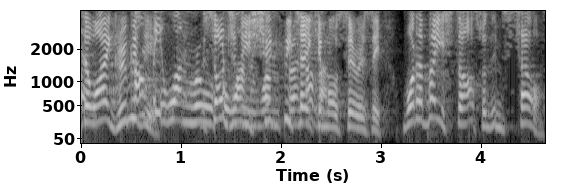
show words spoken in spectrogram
So I agree with Can't you. be one rule Misogyny one should one be taken another. more seriously. What about he starts with himself?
